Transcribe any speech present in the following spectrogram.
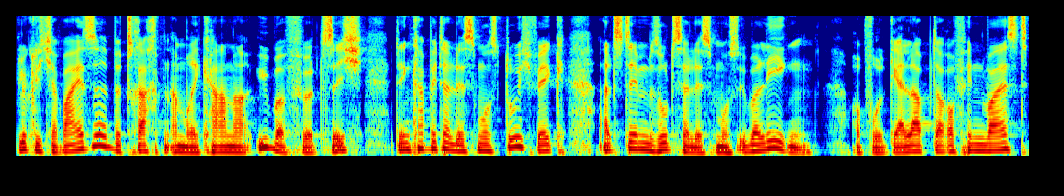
Glücklicherweise betrachten Amerikaner über 40 den Kapitalismus durchweg als dem Sozialismus überlegen, obwohl Gallup darauf hinweist,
